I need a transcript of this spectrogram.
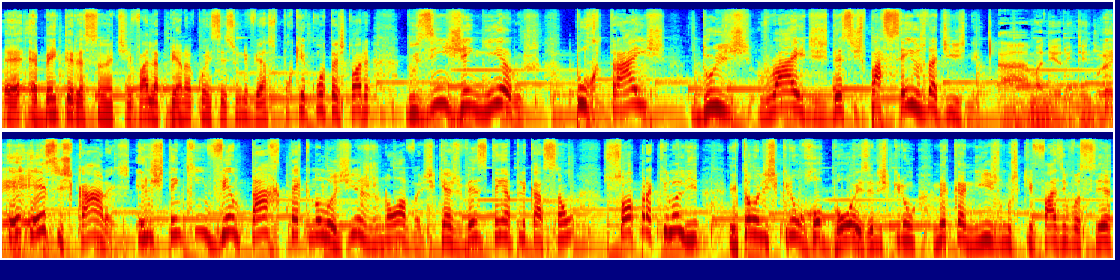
é, é bem interessante, vale a pena conhecer esse universo, porque conta a história dos engenheiros por trás dos rides, desses passeios da Disney. Ah, maneiro, entendi. E- esses caras, eles têm que inventar tecnologias novas, que às vezes têm aplicação só para aquilo ali. Então eles criam robôs, eles criam mecanismos que fazem você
